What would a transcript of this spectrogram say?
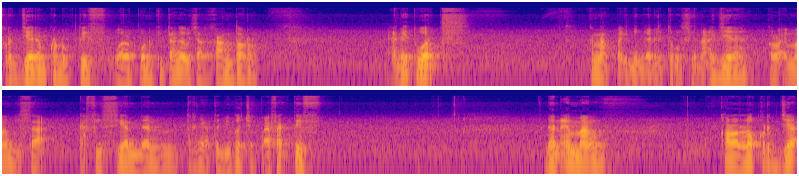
kerja dan produktif walaupun kita nggak bisa ke kantor. And it works. Kenapa ini nggak diterusin aja? Kalau emang bisa efisien dan ternyata juga cukup efektif. Dan emang kalau lo kerja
